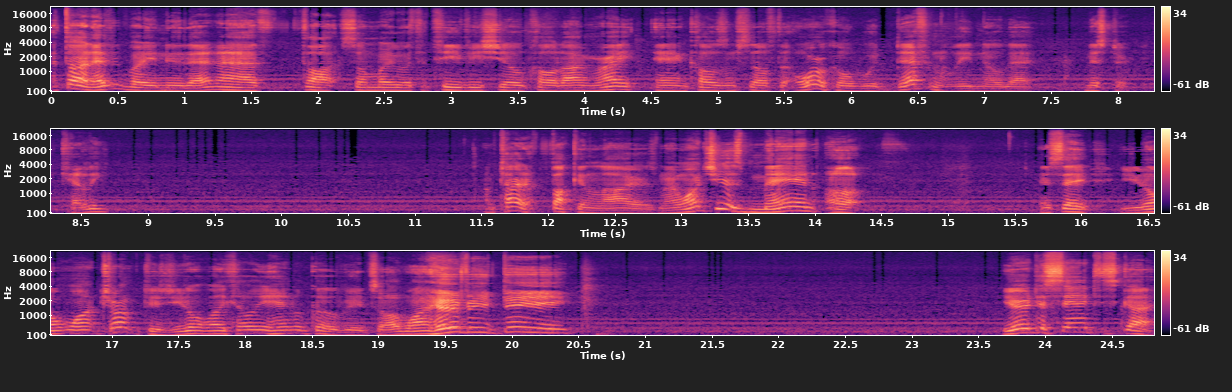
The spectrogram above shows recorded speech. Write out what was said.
I thought everybody knew that, and I thought somebody with a TV show called I'm Right and calls himself the Oracle would definitely know that, Mr. Kelly. I'm tired of fucking liars, man. Why don't you just man up and say, you don't want Trump because you don't like how he handled COVID, so I want Heavy D. You're a DeSantis guy.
